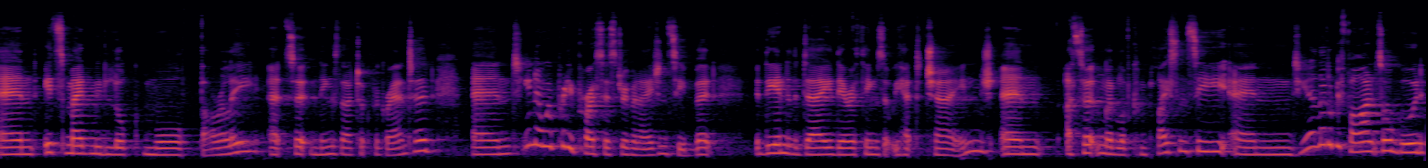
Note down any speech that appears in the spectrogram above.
And it's made me look more thoroughly at certain things that I took for granted. And you know we're pretty process driven agency but at the end of the day, there are things that we had to change, and a certain level of complacency, and yeah, that'll be fine, it's all good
